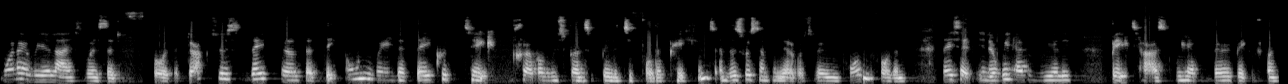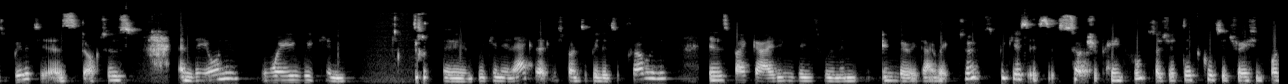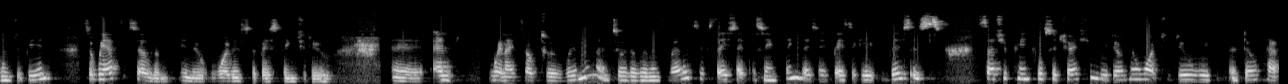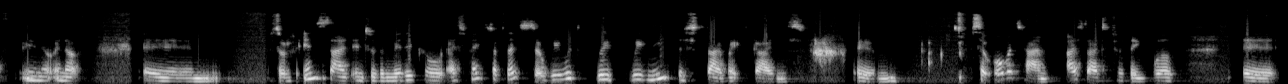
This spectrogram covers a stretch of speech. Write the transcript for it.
what I realized was that for the doctors, they felt that the only way that they could take proper responsibility for the patients, and this was something that was very important for them, they said, you know, we have a really big task, we have a very big responsibility as doctors, and the only way we can uh, we can enact that responsibility properly is by guiding these women in very direct terms because it's such a painful, such a difficult situation for them to be in. So we have to tell them, you know, what is the best thing to do. Uh, and when I talk to women and to the women's relatives, they said the same thing. They say basically, this is such a painful situation. We don't know what to do. We don't have, you know, enough um, sort of insight into the medical aspects of this. So we would we we need this direct guidance. Um, so over time, I started to think, well, uh,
